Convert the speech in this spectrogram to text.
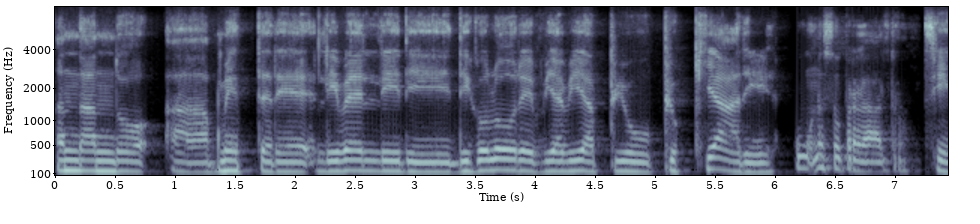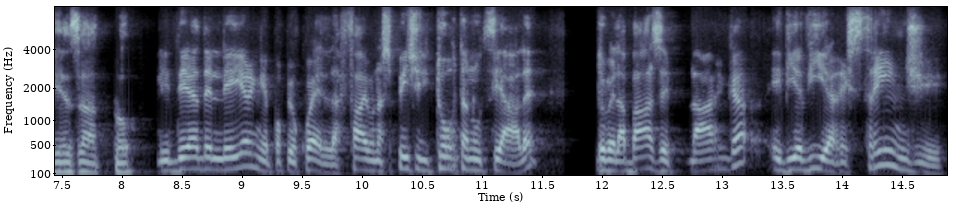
andando a mettere livelli di, di colore via via più, più, chiari. Uno sopra l'altro. Sì, esatto. L'idea del layering è proprio quella, fai una specie di torta nuziale dove la base è larga e via via restringi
